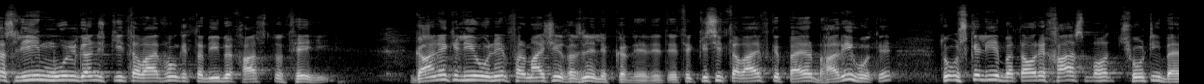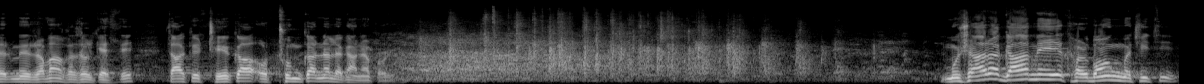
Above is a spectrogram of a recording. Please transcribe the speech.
तस्लीम मूलगंज की तवायफ़ों के तबीब ख़ास तो थे ही। गाने के लिए उन्हें फरमाइशी गज़लें लिख कर दे देते थे। किसी तवायफ़ के पैर भारी होते तो उसके लिए बतौर ख़ास बहुत छोटी बहर में रवा गज़ल कहते ताकि ठेका और ठुमका न लगाना पड़े। मुशारा गाह में एक हड़बोंग मची थी।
